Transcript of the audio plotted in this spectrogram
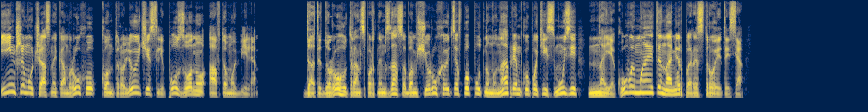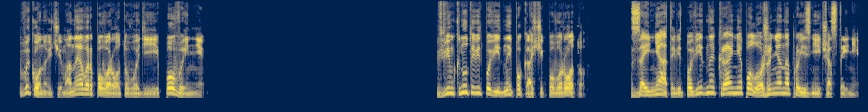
іншим учасникам руху, контролюючи сліпу зону автомобіля. Дати дорогу транспортним засобам, що рухаються в попутному напрямку по тій смузі, на яку ви маєте намір перестроїтися. Виконуючи маневр повороту водії повинні ввімкнути відповідний показчик повороту, зайняти відповідне крайнє положення на проїзній частині,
